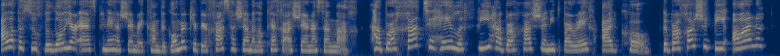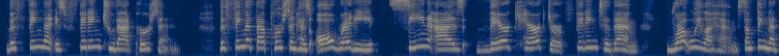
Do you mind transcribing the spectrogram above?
על הפסוק ולא ירעס פני השם ריקם וגומר כברכס השם אלוקיך אשר נתן לך. הברכה תהא לפי הברכה שנתברך עד כה. The bracha should be on the thing that is fitting to that person, the thing that that person has already seen as their character fitting to them. Ra'ui lahem, something that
